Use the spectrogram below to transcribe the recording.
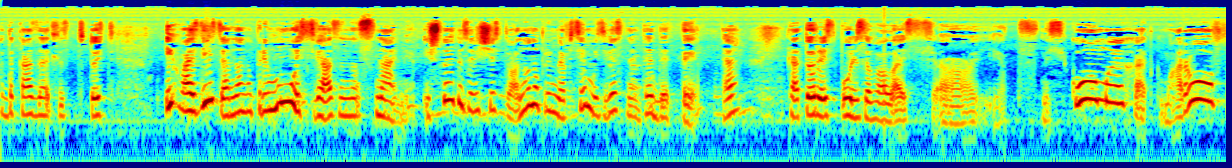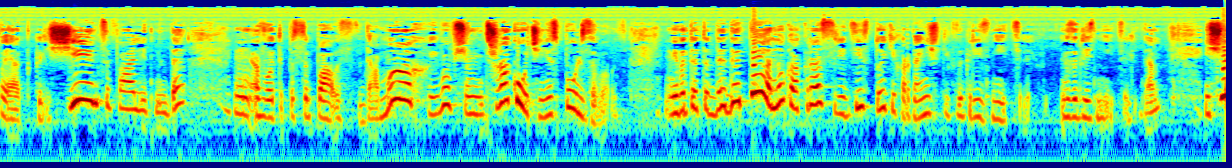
доказательств. То есть их воздействие, оно напрямую связано с нами. И что это за вещество? Оно, например, всем известное ДДТ, да, которое использовалось э, и от насекомых, и от комаров, и от клещей энцефалитных, да, вот, и посыпалось в домах, и, в общем, широко очень использовалось. И вот это ДДТ, оно как раз среди стойких органических загрязнителей. Загрязнителей да. Еще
